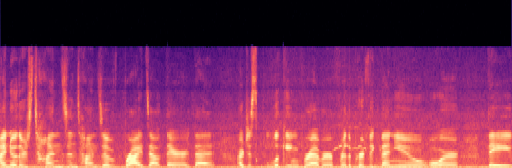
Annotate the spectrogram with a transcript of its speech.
I know there's tons and tons of brides out there that are just looking forever for the perfect venue or they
